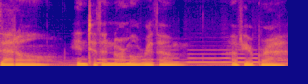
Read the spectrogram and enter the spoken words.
Settle into the normal rhythm of your breath.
